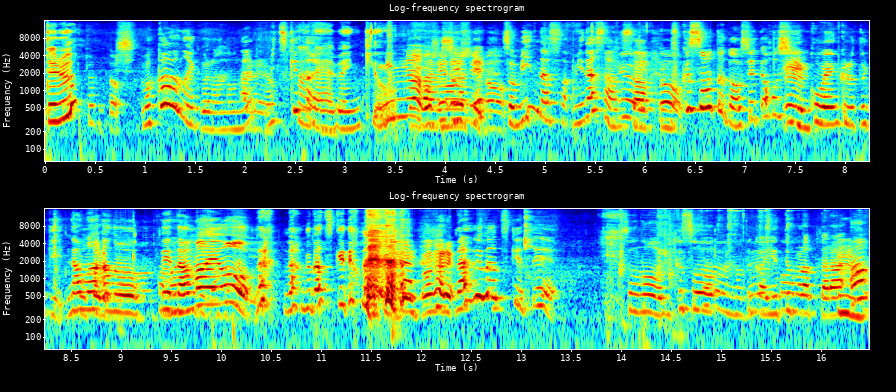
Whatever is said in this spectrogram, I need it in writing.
てる？わからないからあのね見つけたいー勉強。みんな教えてほしい。えそうみんなさ皆さんさうん服装とか教えてほしい、うん。公園来るとき名前あので名前をな名札つけてほしい。わかる。名札つけてその服装とか言ってもらったら、うん。あ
